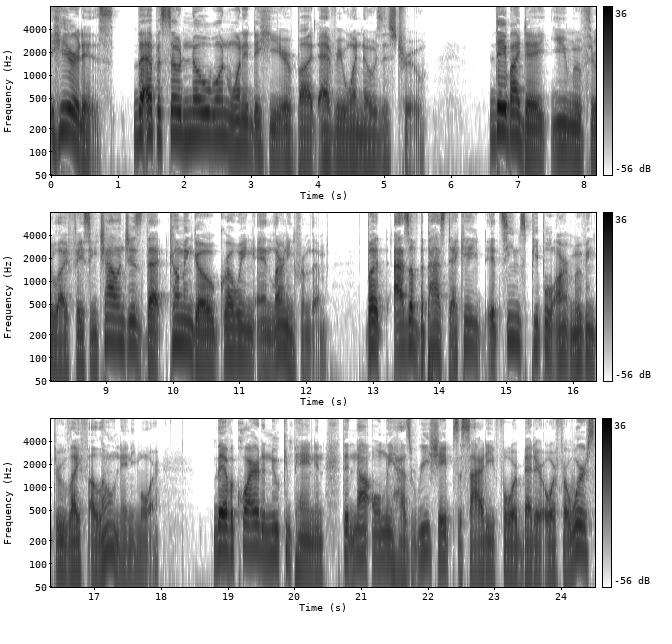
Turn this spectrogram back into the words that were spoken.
Here it is. The episode no one wanted to hear, but everyone knows is true. Day by day, you move through life facing challenges that come and go, growing and learning from them. But as of the past decade, it seems people aren't moving through life alone anymore. They have acquired a new companion that not only has reshaped society for better or for worse,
